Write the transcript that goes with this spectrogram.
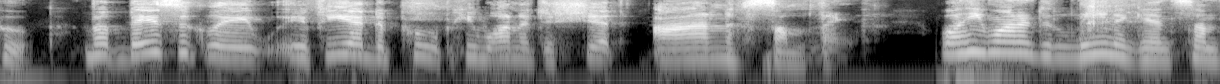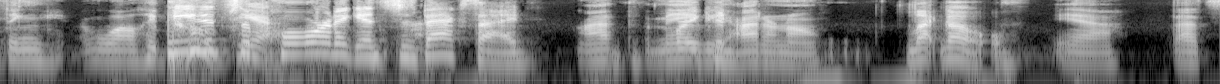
poop but basically, if he had to poop, he wanted to shit on something. well he wanted to lean against something while he He needed pooped yeah support against his backside. Uh, I- maybe i don't know Let go. Yeah, that's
